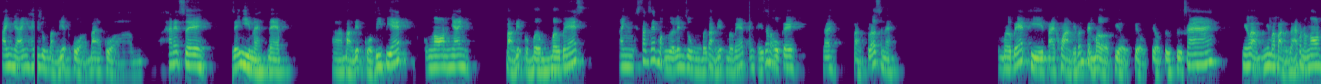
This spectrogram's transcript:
Anh thì anh hay dùng bảng điện của bà của HSC dễ nhìn này đẹp. À, bảng điện của VPS cũng ngon nhanh. Bảng điện của MBS anh sắp xếp mọi người lên dùng với bảng điện MBS anh thấy rất là ok. Đây bảng plus này MBS thì tài khoản thì vẫn phải mở kiểu kiểu kiểu từ từ xa ấy. Nhưng mà nhưng mà bảng giá của nó ngon.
